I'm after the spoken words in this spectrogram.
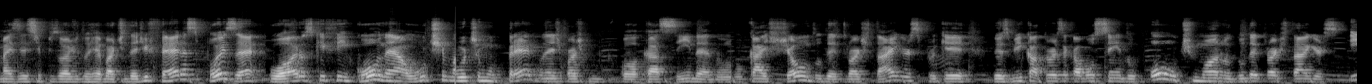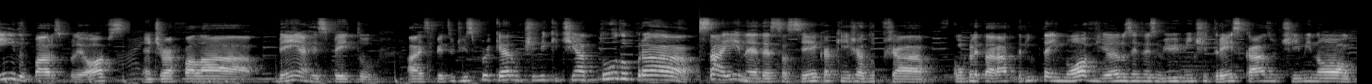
mais este episódio do Rebatida de Férias. Pois é, o Orioles que ficou, né, a última, último prego, né, a gente pode colocar assim, né, no, no caixão do Detroit Tigers, porque 2014 acabou sendo o último ano do Detroit Tigers indo para os playoffs. A gente vai falar bem a respeito a respeito disso, porque era um time que tinha tudo para sair né, dessa seca, que já, já completará 39 anos em 2023, caso o time não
